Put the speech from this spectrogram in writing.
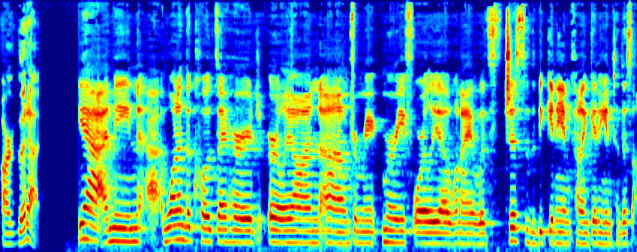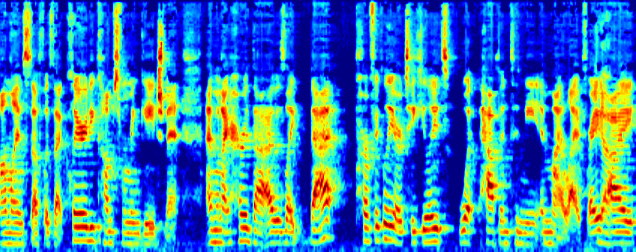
are good at? Yeah, I mean, uh, one of the quotes I heard early on um, from Marie Forleo when I was just at the beginning of kind of getting into this online stuff was that clarity comes from engagement. And when I heard that, I was like, that perfectly articulates what happened to me in my life, right? Yeah. I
